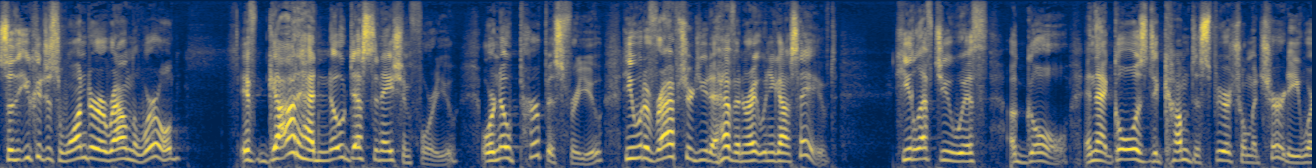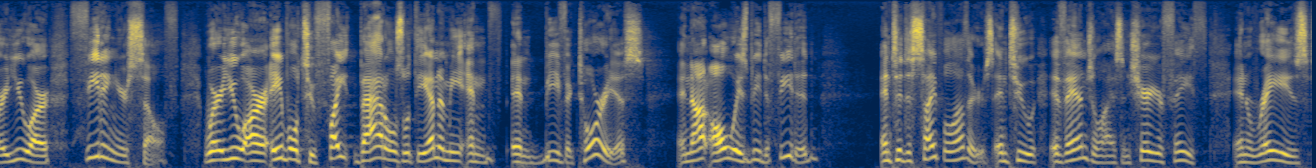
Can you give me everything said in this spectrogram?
so that you could just wander around the world. If God had no destination for you or no purpose for you, He would have raptured you to heaven right when you got saved. He left you with a goal, and that goal is to come to spiritual maturity where you are feeding yourself where you are able to fight battles with the enemy and, and be victorious and not always be defeated, and to disciple others and to evangelize and share your faith and raise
